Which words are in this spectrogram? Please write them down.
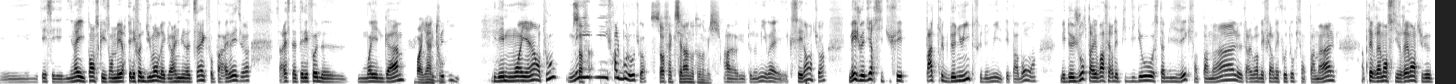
il y en a, ils pensent qu'ils ont le meilleur téléphone du monde avec le Redmi Note 5, faut pas rêver, tu vois. Ça reste un téléphone euh, moyenne gamme. Moyen tout. il est moyen en tout, mais il fera le boulot, tu vois. Sauf excellent en autonomie. Ah, autonomie, ouais, excellent, tu vois. Mais je veux dire, si tu fais pas de truc de nuit, parce que de nuit, il n'était pas bon, hein, mais de jour, tu arriveras à faire des petites vidéos stabilisées qui sont pas mal, tu arriveras à faire des photos qui sont pas mal. Après, vraiment, si vraiment tu veux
